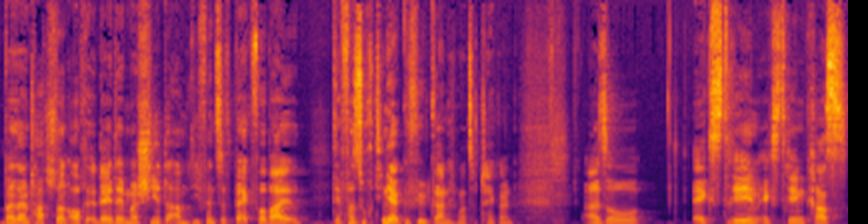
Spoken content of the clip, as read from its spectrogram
bei seinem Touchdown auch, der, der marschierte am Defensive Back vorbei. Der versucht ihn ja gefühlt gar nicht mal zu tackeln. Also extrem, extrem krass.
